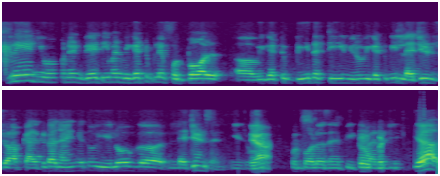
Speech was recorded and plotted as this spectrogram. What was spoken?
great unit, great team, and we get to play football. Uh, we get to be the team. You know, we get to be legends. जो आप कैलकाटा जाएँगे तो ये लोग legends हैं. ये जो Yeah. footballers हैं, PK Banerjee. Yeah.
